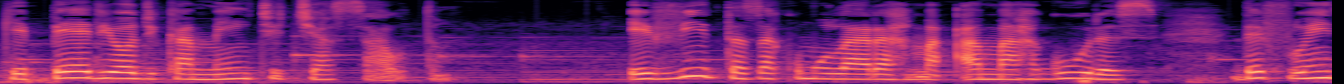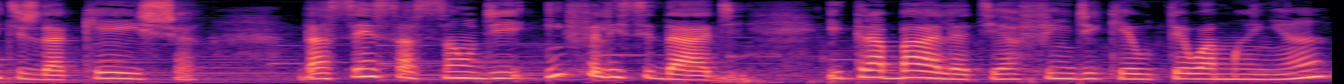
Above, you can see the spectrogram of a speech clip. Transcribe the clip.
que periodicamente te assaltam. Evitas acumular amarguras defluentes da queixa, da sensação de infelicidade e trabalha-te a fim de que o teu amanhã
